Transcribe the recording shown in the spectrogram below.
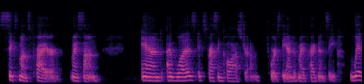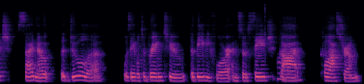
six months prior, my son. And I was expressing colostrum towards the end of my pregnancy, which, side note, the doula was able to bring to the baby floor. And so Sage Aww. got colostrum.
